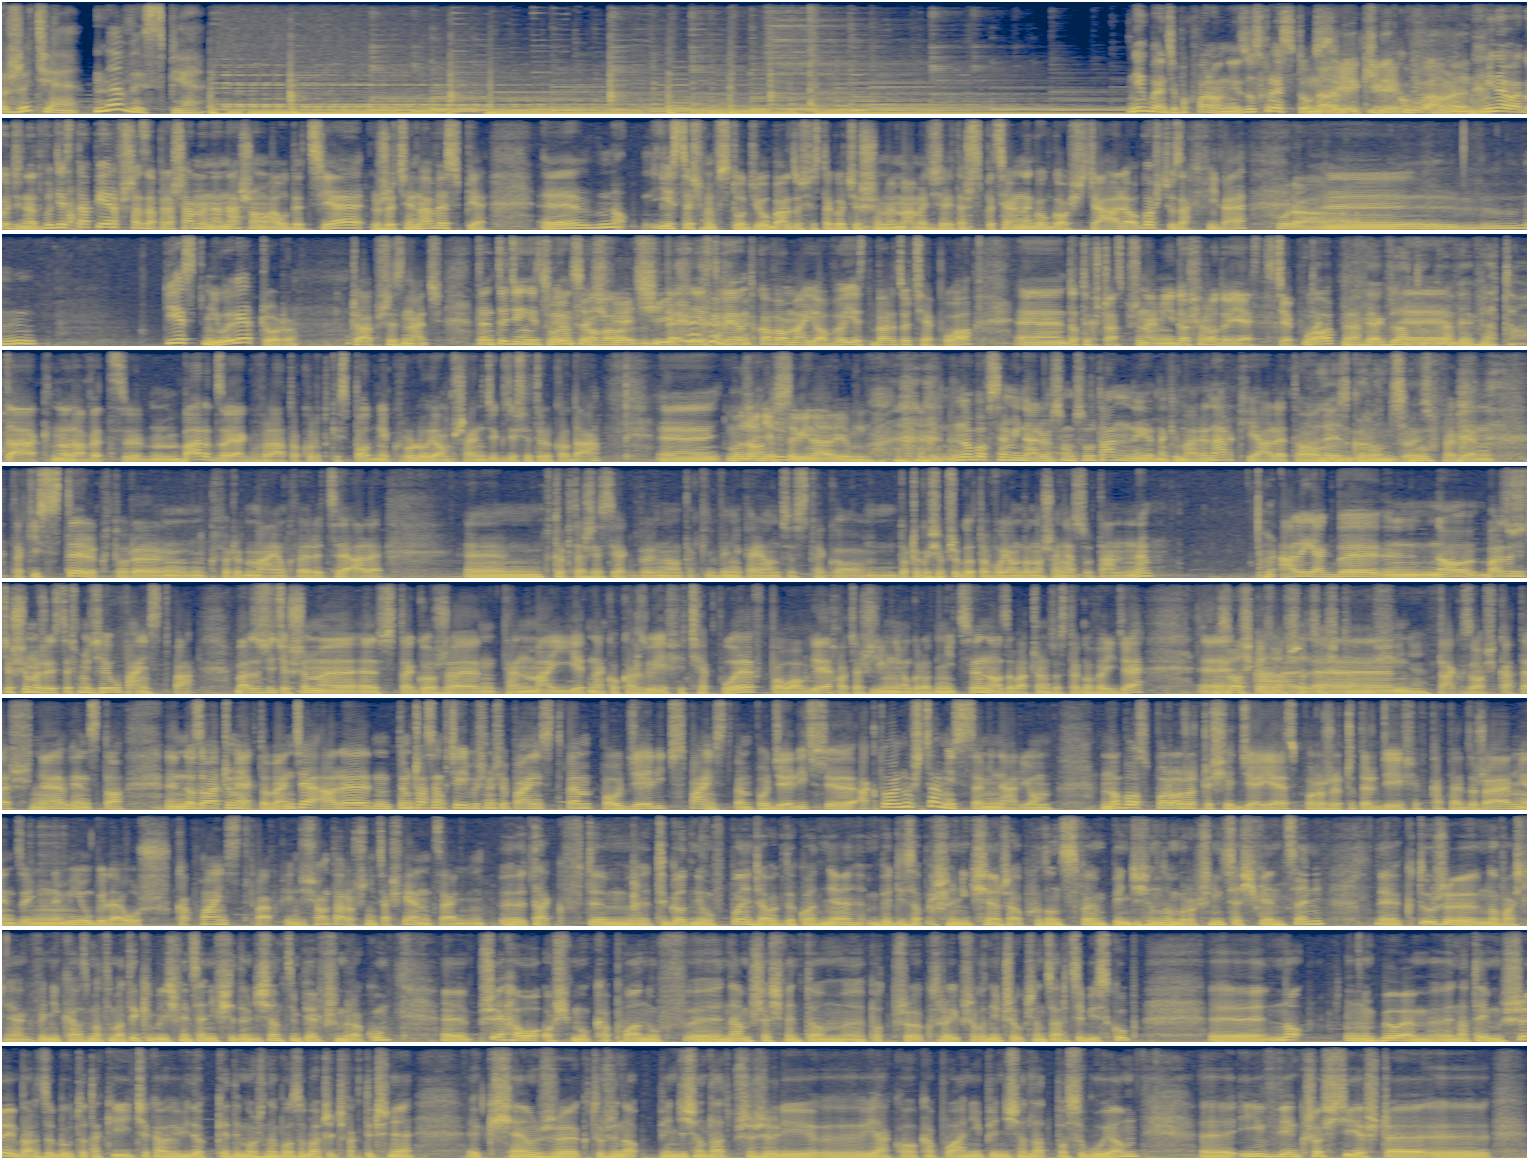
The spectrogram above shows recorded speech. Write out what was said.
Życie na wyspie. Niech będzie pochwalony Jezus Chrystus. Na wieki wieków. Amen. Minęła godzina 21. Zapraszamy na naszą audycję Życie na Wyspie. Yy, No, jesteśmy w studiu, bardzo się z tego cieszymy. Mamy dzisiaj też specjalnego gościa, ale o gościu za chwilę. Hurra. Yy, Jest miły wieczór. Trzeba przyznać. Ten tydzień jest Słońce wyjątkowo, te- jest wyjątkowo majowy, jest bardzo ciepło. E, dotychczas przynajmniej do środy jest ciepło. Tak, prawie jak w lato, E, prawie jak w lato. Tak, no nawet ym, bardzo jak w lato. Krótkie spodnie królują wszędzie, gdzie się tylko da. E, Może no nie i- w seminarium. No bo w seminarium są sutanny, jednak i marynarki, ale to... Ale jest gorąco. To jest pewien taki styl, który, który mają klerycy, ale który też jest jakby no, taki wynikający z tego, do czego się przygotowują do noszenia sutanny. Ale jakby, no, bardzo się cieszymy, że jesteśmy dzisiaj u Państwa. Bardzo się cieszymy y, z tego, że ten maj jednak okazuje się ciepły w połowie, chociaż zimni ogrodnicy, no zobaczymy, co z tego wyjdzie. Y, Zośka zawsze coś tam musi, nie? Tak, Zośka też, nie? Więc to, no zobaczymy, jak to będzie, ale tymczasem chcielibyśmy się Państwem podzielić, z Państwem podzielić y, aktualnościami z seminarium. No bo sporo rzeczy się dzieje, sporo rzeczy też dzieje się w katedrze, między innymi jubileusz kapłaństwa, 50. rocznica święceń. Tak, w tym tygodniu, w poniedziałek dokładnie, byli zaproszeni księża obchodzący swoją 50. rocznicę święceń, y, którzy, no właśnie, jak wynika z matematyki, byli święceni w 71 roku. Y, Przyjechało ośmiu kapłanów y, na mszę świętą, pod której przewodniczył ksiądz arcybiskup. No, Byłem na tej mszy i bardzo był to taki ciekawy widok, kiedy można było zobaczyć faktycznie y, księży, którzy no 50 lat przeżyli y, jako kapłani, 50 lat posługują y, i w większości jeszcze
